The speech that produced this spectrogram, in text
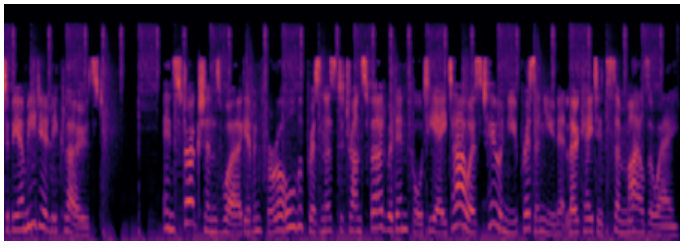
to be immediately closed. Instructions were given for all the prisoners to be transferred within 48 hours to a new prison unit located some miles away.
